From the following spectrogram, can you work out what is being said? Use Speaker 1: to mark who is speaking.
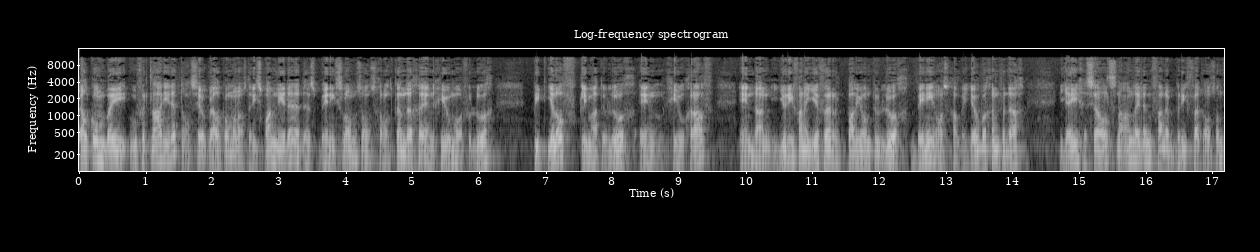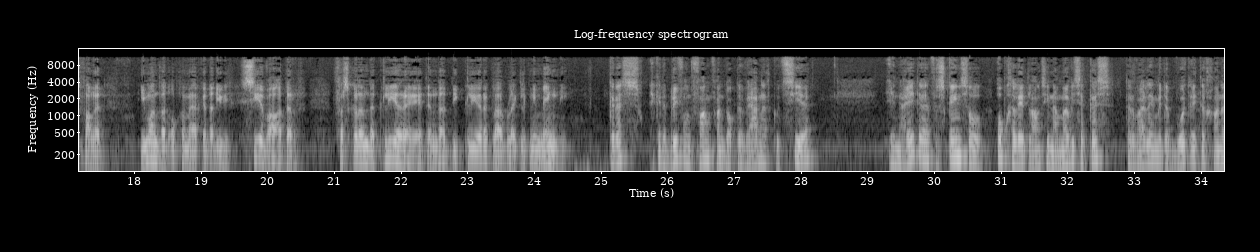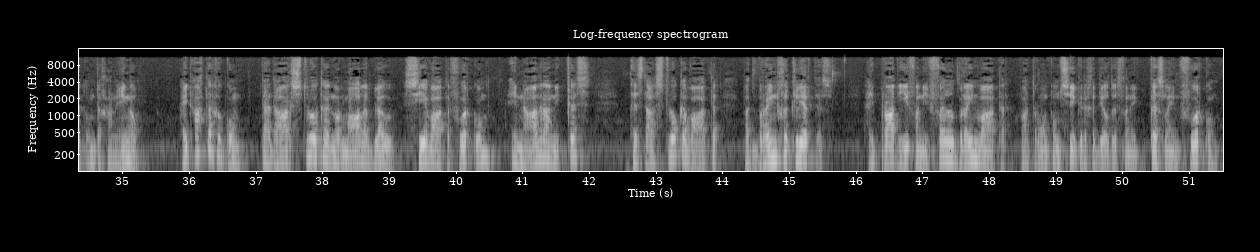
Speaker 1: Welkom by Hoe verklaar jy dit? Ons sê ook welkom aan ons drie spanlede. Dis Benny Sloms, ons grondkundige en geomorfoloog, Piet Elof, klimatoloog en geograaf, en dan Yuri van der Heever, paleontoloog. Benny, ons gaan by jou begin vandag. Jy gesels na aanleiding van 'n brief wat ons ontvang het. Iemand wat opgemerk het dat die seewater verskillende kleure het en dat die kleure klaarblyklik nie meng nie.
Speaker 2: Chris, ek het 'n brief ontvang van Dr. Werner Kutse en hy het 'n verskynsel opgelet langs die Namibiese kus terwyl hy met 'n boot uit te gaan het om te gaan hengel. Hy het agtergekom dat daar stroke normale blou seewater voorkom en nader aan die kus is daar stroke water wat bruin gekleurd is. Hy praat hier van die vuil bruin water wat rondom sekere gedeeltes van die kuslyn voorkom.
